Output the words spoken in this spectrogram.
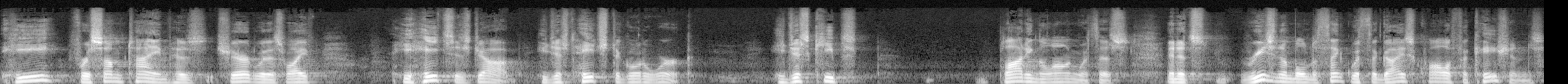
he, for some time, has shared with his wife, he hates his job. He just hates to go to work. He just keeps plodding along with this. And it's reasonable to think with the guy's qualifications,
